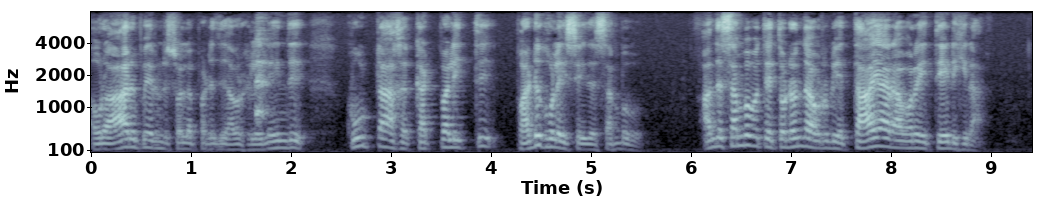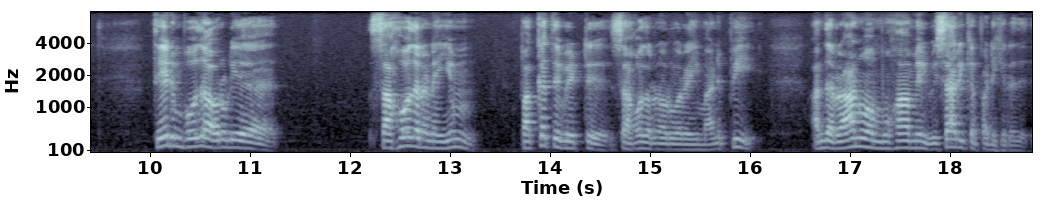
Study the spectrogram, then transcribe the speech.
ஒரு ஆறு பேர் என்று சொல்லப்படுது அவர்கள் இணைந்து கூட்டாக கற்பழித்து படுகொலை செய்த சம்பவம். அந்த சம்பவத்தை தொடர்ந்து அவருடைய தாயார் அவரை தேடுகிறார். தேடும்போது அவருடைய சகோதரனையும் பக்கத்து வீட்டு சகோதரன் ஒருவரையும் அனுப்பி அந்த இராணுவ முகாமில் விசாரிக்கப்படுகிறது.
